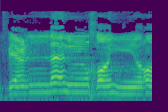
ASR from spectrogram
فِعْلَ الْخَيْرَاتِ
